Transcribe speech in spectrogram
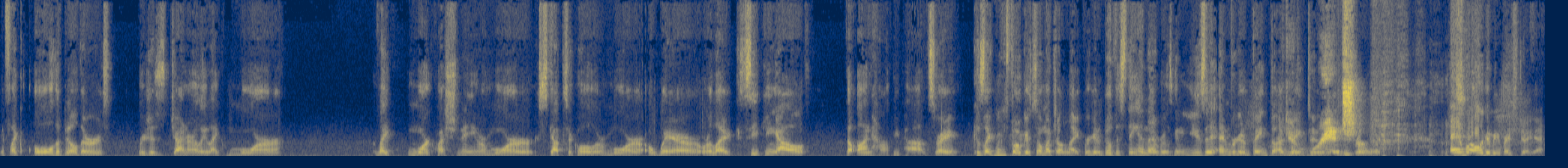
if like all the builders were just generally like more like more questioning or more skeptical or more aware or like seeking out the unhappy paths, right? Because like we mm-hmm. focus so much on like we're gonna build this thing and then everyone's gonna use it and we're gonna bank the Get unbanked and be rich. brilliant and we're all gonna be rich doing it.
